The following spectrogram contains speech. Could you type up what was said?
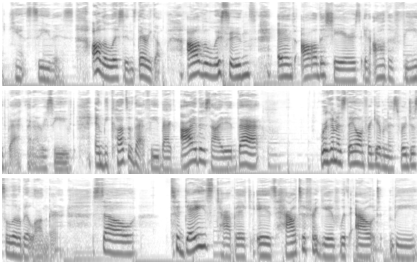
you can't see this. All the listens, there we go. All the listens and all the shares and all the feedback that I received. And because of that feedback, I decided that we're going to stay on forgiveness for just a little bit longer. So, Today's topic is how to forgive without the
